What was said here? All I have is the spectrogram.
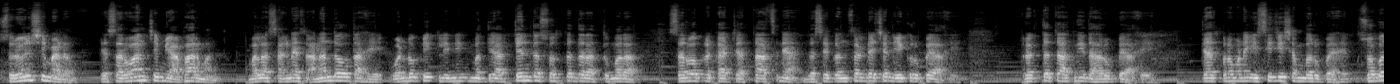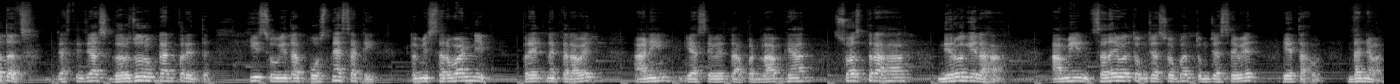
सूर्यवंशी मॅडम या सर्वांचे मी आभार मानतो. मला सांगण्यास आनंद होत आहे वनडोपी क्लिनिकमध्ये अत्यंत स्वस्त दरात तुम्हाला सर्व प्रकारच्या चाचण्या जसे कन्सल्टेशन एक रुपये आहे रक्त चाचणी दहा रुपये आहे. त्याचप्रमाणे ए सी जी शंभर रुपये आहे. सोबतच जास्तीत जास्त गरजू रुग्णांपर्यंत ही सुविधा पोहोचण्यासाठी तुम्ही सर्वांनी प्रयत्न करावेत आणि या सेवेचा आपण लाभ घ्या. स्वस्थ राहा निरोगी राहा. आम्ही सदैव तुमच्यासोबत तुमच्या सेवेत येत आहोत. धन्यवाद.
